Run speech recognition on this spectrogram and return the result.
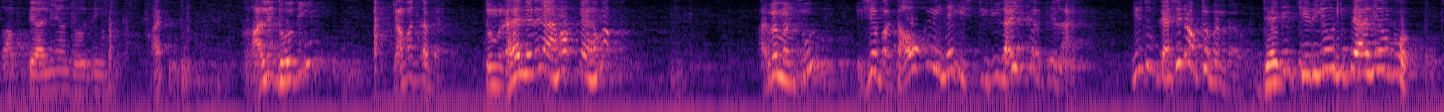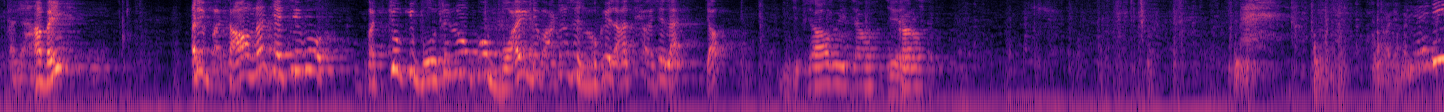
सब प्यालियाँ धो दी। खाली धो दी? क्या मतलब है? तुम रह ले रहे अहमक के अहमक। अरे मंसूर इसे बताओ कि इन्हें स्टीरिलाइज करके लाए। ये तुम कैसे डॉक्टर बन रहे हो? डैडी चिड़ियों की प्यालियों को। अरे हाँ भाई। अरे बताओ ना जैसे वो बच्चों की बोतलों को बॉइल्ड वाटर से धो के लाते हैं वैसे लाए। जाओ। जाओ भाई जाओ। करो। डैडी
